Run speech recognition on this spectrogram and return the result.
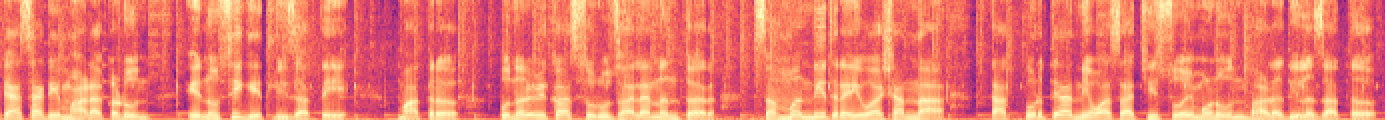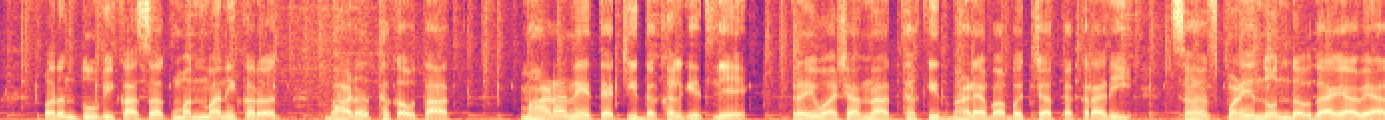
त्यासाठी म्हाडाकडून एनओसी घेतली जाते. मात्र पुनर्विकास सुरू झाल्यानंतर संबंधित रहिवाशांना तात्पुरत्या निवासाची सोय म्हणून भाडं दिलं जातं. परंतु विकासक मनमानी करत भाडं थकवतात. म्हाडाने त्याची दखल घेतली आहे. रहिवाशांना थकीत भाड्याबाबतच्या तक्रारी सहजपणे नोंदवता याव्यात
